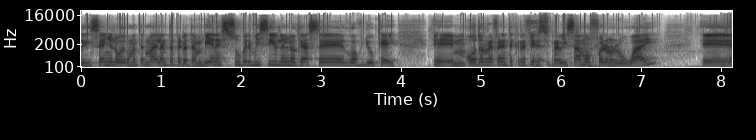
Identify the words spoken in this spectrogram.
diseño, lo voy a comentar más adelante, pero también es súper visible en lo que hace GovUK. Eh, otros referentes que revisamos fueron Uruguay. Eh.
